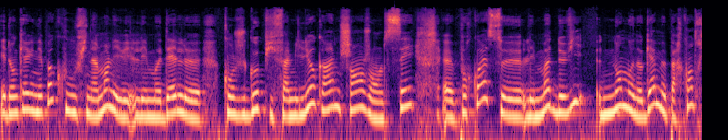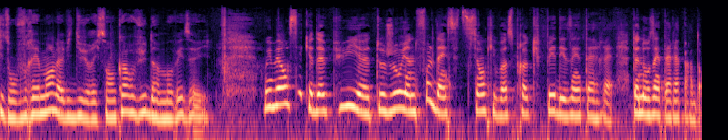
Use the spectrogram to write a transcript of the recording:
Et donc à une époque où finalement les, les modèles conjugaux puis familiaux quand même changent, on le sait. Euh, pourquoi ce, les modes de vie non monogames, par contre, ils ont vraiment la vie dure, ils sont encore vus d'un mauvais œil. Oui, mais on sait que depuis euh, toujours, il y a une foule d'institutions qui va se préoccuper des intérêts, de nos intérêts, pardon.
